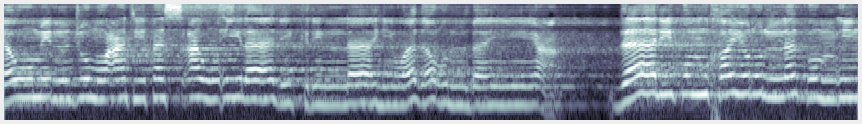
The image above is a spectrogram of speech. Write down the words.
yaumil jumu'ati fas'au ila dhikrillahi wa dharul bay' ذلكم خير لكم إن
